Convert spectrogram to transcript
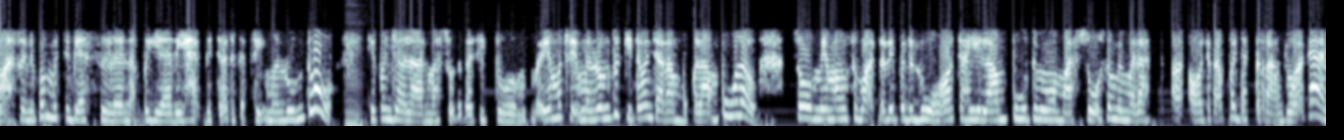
masa ni pun macam biasa lah nak pergi lah rehat kejap dekat treatment room tu. Hmm. Dia pun jalan masuk dekat situ. Memang treatment room tu kita pun jarang buka lampu tau. So memang sebab daripada luar cahaya lampu tu memang masuk. So memang dah, uh, orang cakap apa, dah terang juga kan.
